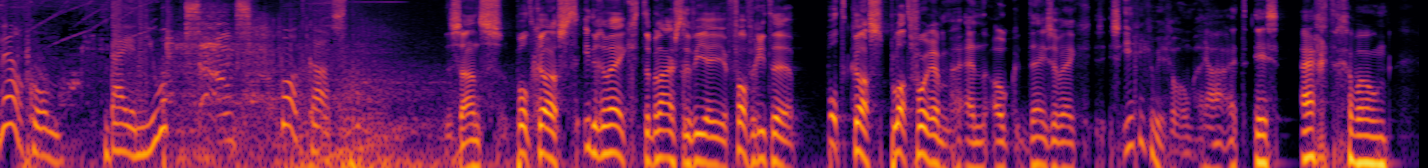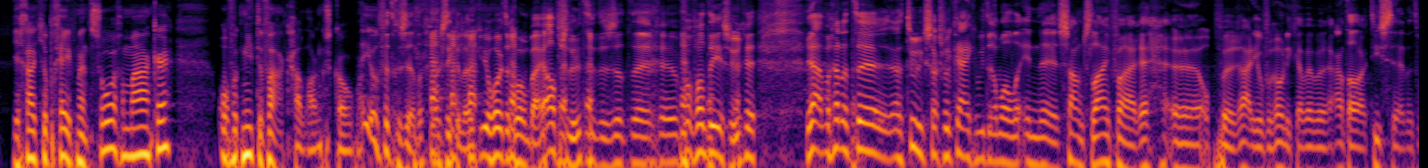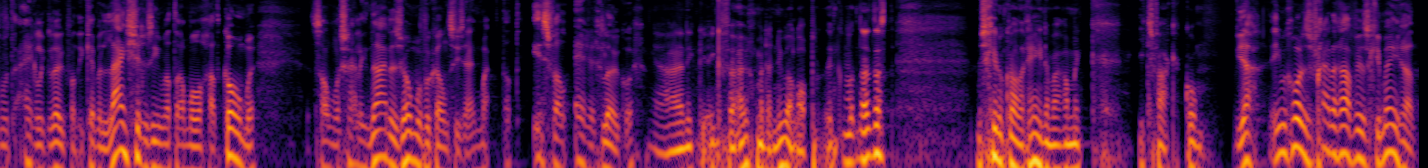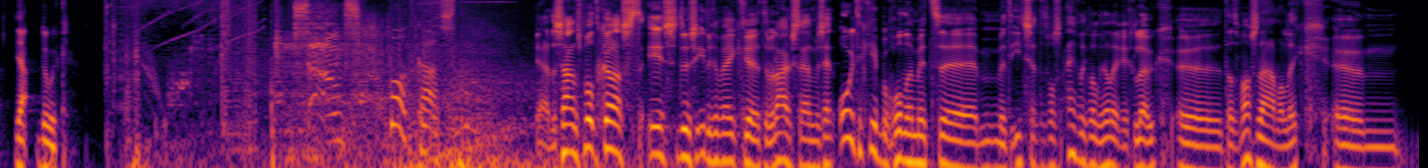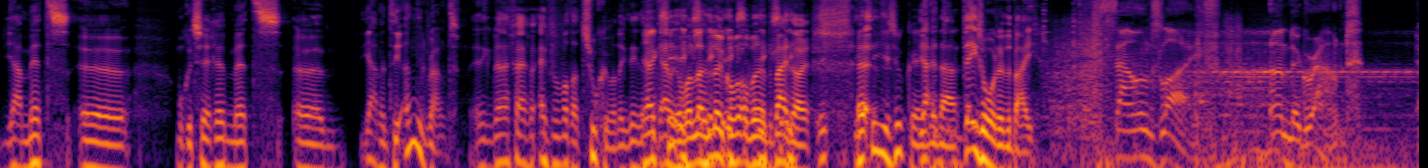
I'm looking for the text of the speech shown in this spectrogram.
Welkom bij een nieuwe Sounds. podcast. De Sounds Podcast. Iedere week te beluisteren via je favoriete podcastplatform. En ook deze week is Erik er weer gewoon bij. Ja, het is echt gewoon... Je gaat je op een gegeven moment zorgen maken of ik niet te vaak ga langskomen. Joh, ik vind het gezellig. Hartstikke leuk. Je hoort er gewoon bij, absoluut. Dus dat, eh, van, van het eerste uur. Ja, we gaan het eh, natuurlijk straks weer kijken wie er allemaal in eh, Sounds Live waren. op Radio Veronica. We hebben een aantal artiesten en het wordt eigenlijk leuk. Want ik heb een lijstje gezien wat er allemaal nog gaat komen. Het zal waarschijnlijk na de zomervakantie zijn. Maar dat is wel erg leuk hoor. Ja, en ik, ik verheug me er nu al op. Ik, dat is misschien ook wel de reden waarom ik iets vaker kom. Ja, je moet gewoon eens vrijdagavond weer eens een keer meegaan. Ja, doe ik. Sounds. Podcast. Ja, de Sounds Podcast is dus iedere week eh, te beluisteren. En we zijn ooit een keer begonnen met, eh, met iets. En dat was eigenlijk wel heel erg leuk. Eh, dat was namelijk ehm, ja, met, eh, hoe moet ik het zeggen, met, ehm, ja, met The Underground. En ik ben even, even wat aan het zoeken, want ik denk dat Ja, ik eigenlijk wel leuk om, om erbij te houden. Ik, zie je zoeken, Ja, inderdaad. deze hoorden erbij. Sounds live. Underground.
